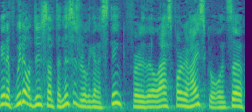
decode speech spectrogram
man, if we don't do something, this is really going to stink for the last part of high school. And so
